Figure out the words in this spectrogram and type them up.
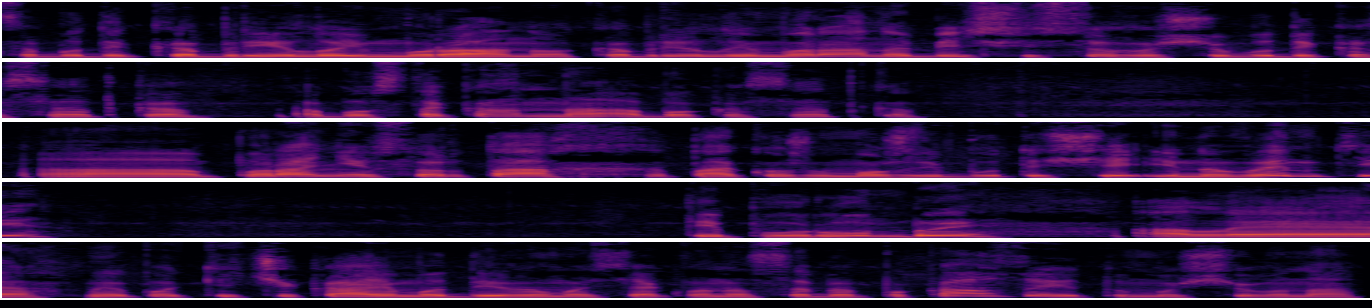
Це буде Кабріло і Мурано. Кабріло і Мурано більше всього, що буде касетка. Або стаканна, або касетка. По ранніх сортах також можуть бути ще і новинки, типу румби. Але ми поки чекаємо, дивимося, як вона себе показує, тому що вона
